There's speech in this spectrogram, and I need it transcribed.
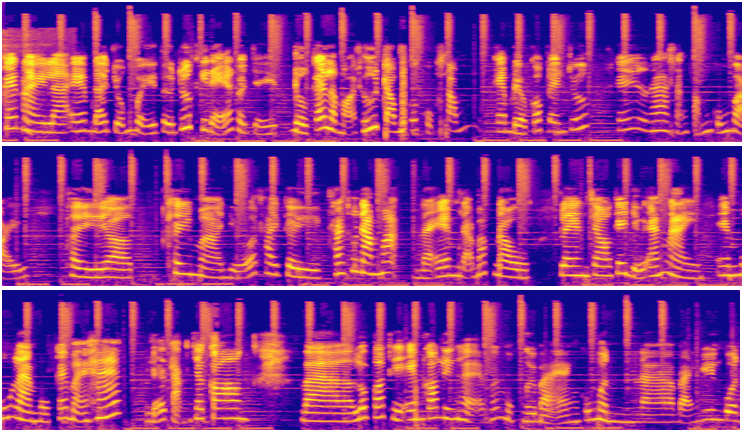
cái này là em đã chuẩn bị từ trước khi đẻ rồi chị. Được cái là mọi thứ trong cái cuộc sống em đều có plan trước. Cái ra sản phẩm cũng vậy. Thì uh, khi mà giữa thai kỳ tháng thứ năm á là em đã bắt đầu plan cho cái dự án này. Em muốn làm một cái bài hát để tặng cho con. Và lúc đó thì em có liên hệ với một người bạn của mình là bạn duyên quỳnh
